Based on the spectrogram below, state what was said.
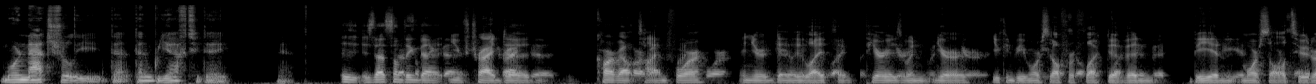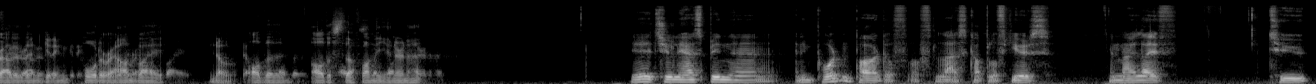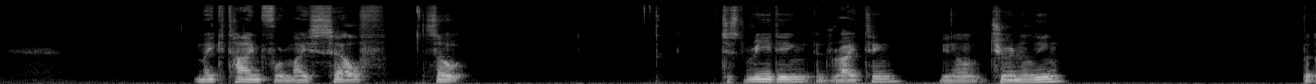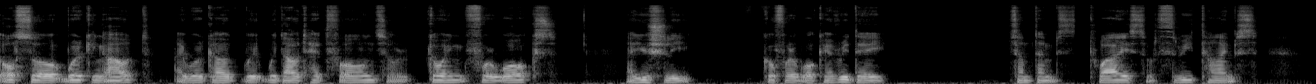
more naturally than, than we have today. Yeah. Is, is that something, that, that, you've tried, tried to, to carve out carve time for, for in your daily life, like periods when you're you can be more self-reflective and be in more solitude rather than getting pulled around by you know all the all the stuff on the internet. Yeah, it really has been uh, an important part of, of the last couple of years in my life to make time for myself. So just reading and writing, you know, journaling, but also working out. I work out w- without headphones or going for walks. I usually go for a walk every day, sometimes twice or three times,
